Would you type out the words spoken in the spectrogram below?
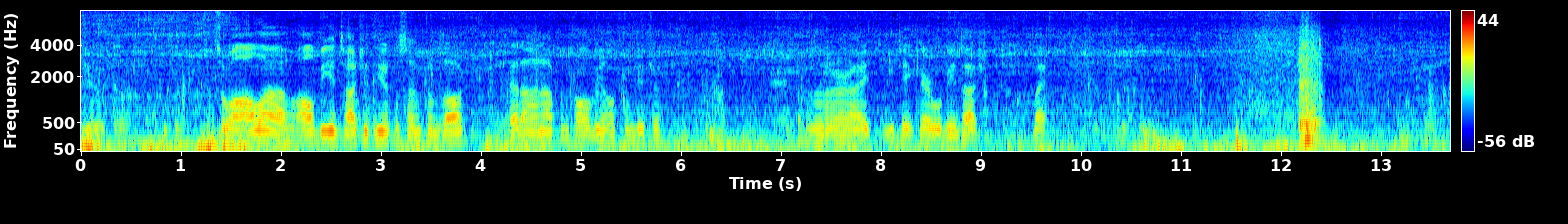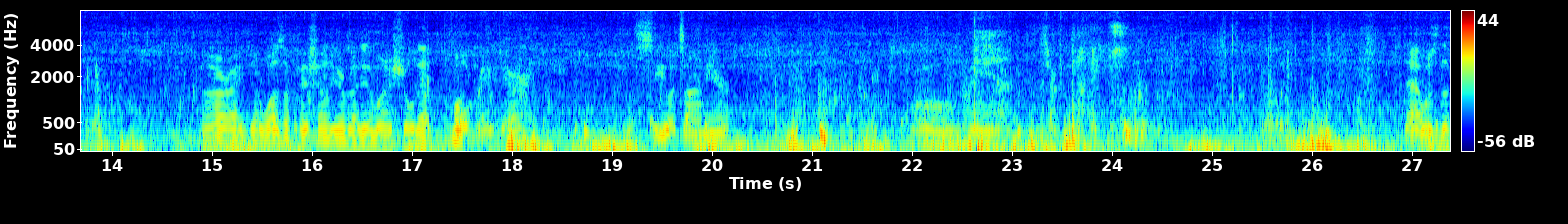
yeah. So I'll uh, I'll be in touch with you if the sun comes out. Head on up and call me. I'll come get you. All right. You take care. We'll be in touch. Bye. All right. There was a fish on here, but I didn't want to show that boat right there. Let's see what's on here. Oh man, these are nice. That was the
